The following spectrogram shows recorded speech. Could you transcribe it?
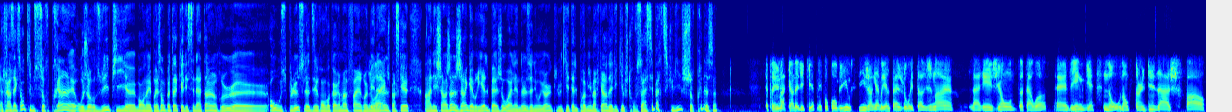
La transaction qui me surprend euh, aujourd'hui, puis euh, bon, on a l'impression que peut-être que les sénateurs, eux, euh, osent plus, le dire qu'on va carrément faire un ménage, parce que en échangeant Jean-Gabriel Pajot aux Islanders de New York, lui qui était le premier marqueur de l'équipe, je trouve ça assez particulier. Je suis surpris de ça. Le premier marqueur de l'équipe, mais il faut pas oublier aussi, Jean-Gabriel Pajot est originaire de la région d'Ottawa, vient de Gatineau, donc c'est un visage fort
